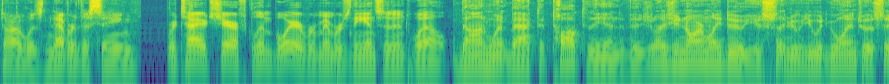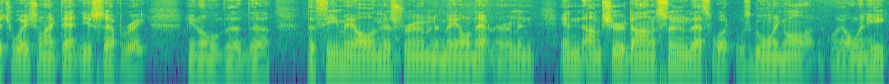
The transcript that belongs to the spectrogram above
Don was never the same. Retired Sheriff Glenn Boyer remembers the incident well. Don went back to talk to the individual, as you normally do. You you would go into a situation like that and you separate, you know, the the, the female in this room and the male in that room, and and I'm sure Don assumed that's what was going on. Well, when he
